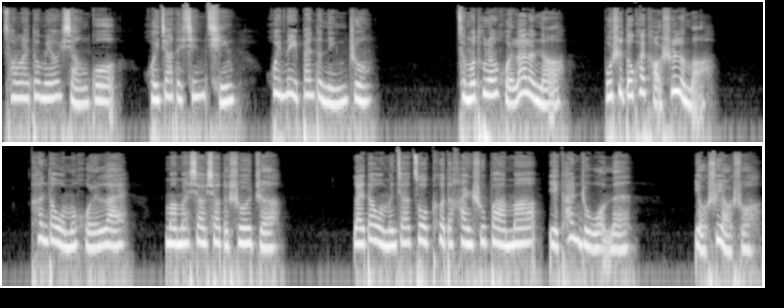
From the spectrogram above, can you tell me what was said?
从来都没有想过回家的心情会那般的凝重。怎么突然回来了呢？不是都快考试了吗？看到我们回来。妈妈笑笑的说着，来到我们家做客的汉叔爸妈也看着我们，有事要说。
